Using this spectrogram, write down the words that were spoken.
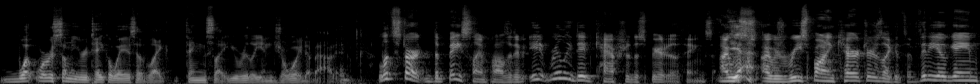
what were some of your takeaways of like things that you really enjoyed about it? Let's start the baseline positive. It really did capture the spirit of the things. I was I was respawning characters like it's a video game.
